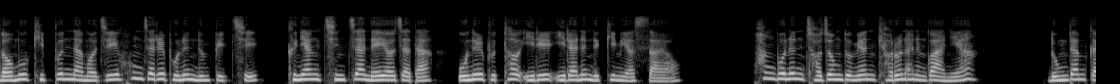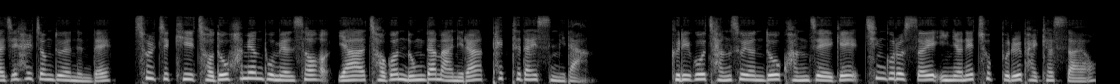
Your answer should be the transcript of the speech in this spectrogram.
너무 기쁜 나머지 홍자를 보는 눈빛이 그냥 진짜 내 여자다. 오늘부터 1일 일하는 느낌이었어요. 황보는 저 정도면 결혼하는 거 아니야? 농담까지 할 정도였는데 솔직히 저도 화면 보면서 야 저건 농담 아니라 팩트다 했습니다. 그리고 장소연도 광재에게 친구로서의 인연의 촛불을 밝혔어요.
